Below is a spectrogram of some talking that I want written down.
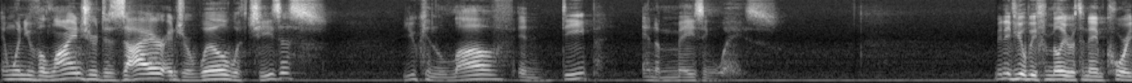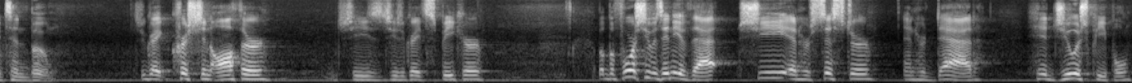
And when you've aligned your desire and your will with Jesus, you can love in deep and amazing ways. Many of you will be familiar with the name Corrie Ten Boom. She's a great Christian author, she's, she's a great speaker. But before she was any of that, she and her sister and her dad hid Jewish people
